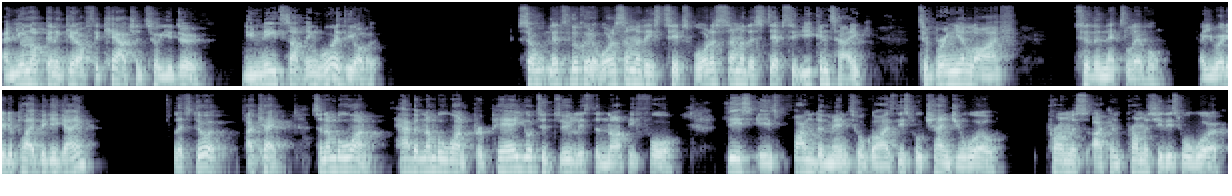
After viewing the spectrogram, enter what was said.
and you're not going to get off the couch until you do. You need something worthy of it. So let's look at it. What are some of these tips? What are some of the steps that you can take to bring your life to the next level? Are you ready to play a bigger game? Let's do it. Okay, so number one, habit number one, prepare your to do list the night before. This is fundamental, guys. This will change your world. Promise, I can promise you this will work.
